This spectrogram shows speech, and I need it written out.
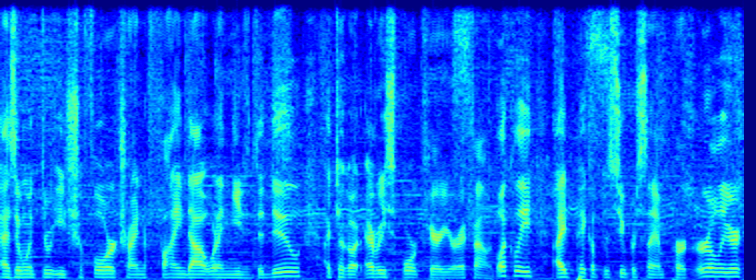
As I went through each floor trying to find out what I needed to do, I took out every spore carrier I found. Luckily, I'd pick up the Super Slam perk earlier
